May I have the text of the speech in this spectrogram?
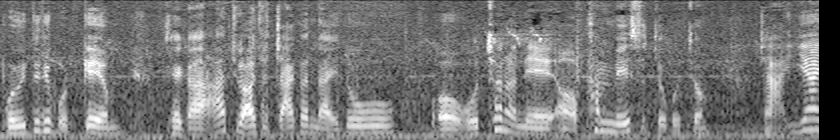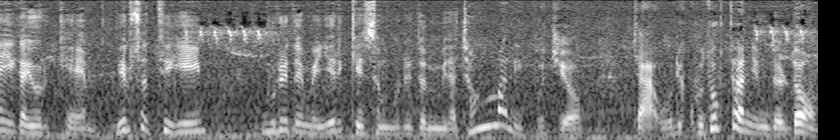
보여드려 볼게요. 제가 아주 아주 작은 아이도 어, 5천원에 어, 판매했었죠. 그죠? 자, 이 아이가 이렇게 립스틱이 물이 되면 이렇게 해서 물이 됩니다. 정말 이쁘죠? 자, 우리 구독자님들도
